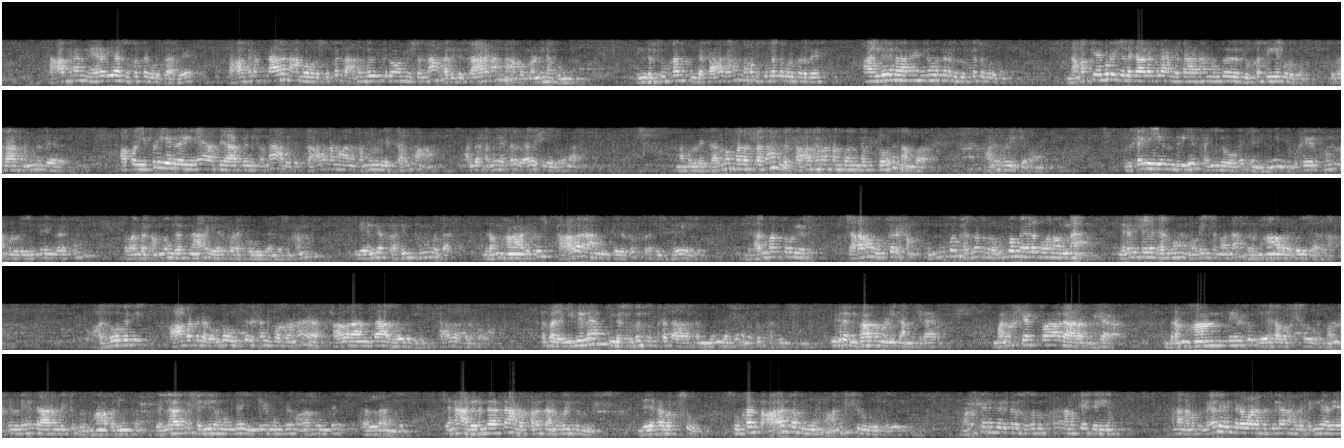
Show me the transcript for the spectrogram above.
சாதனம் நேரடியா சுகத்தை கொடுக்காது. சாதனத்தினால நாம ஒரு சுகத்தை அனுபவிக்கிறோம்னு சொன்னா அதுக்கு காரணம் நாம பண்ணின புண்ணியம். இந்த சுகம் இந்த சாதனம் நமக்கு சுகத்தை கொடுக்கறது. ஆஹ் இதே சாதனம் இன்னொருத்தருக்கு துக்கத்தை கொடுக்கும். நமக்கே கூட சில காலத்துல அந்த சாதனம் வந்து துக்கத்தையே கொடுக்கும். சுகசாதனம்னு பேரு. அப்ப எப்படி ஏன் அப்படி அப்படின்னு சொன்னா அதுக்கு காரணமான நம்மளுடைய கர்மா அந்த சமயத்துல வேலை செய்யலன்னு அர்த்தம். நம்மளுடைய கர்ம பலத்தை தான் இந்த சாதன சம்பந்தத்தோடு நம்ம அனுபவிக்கிறோம். விஷயேந்திரிய சஞ்சோக ஜன்மே. விஷயத்துக்கும் நம்மளுடைய இந்திரியங்களுக்கும் அந்த சம்பந்தத்தினால ஏற்படக்கூடிய அந்த சுகம் இது எங்க பிரசித்தம் பிரம்மாவுக்கு ஸ்தாவராந்தேஷு பிரசித்தே தர்மத்துடைய சரம உத்கர்ஷம் ரொம்ப தர்மத்துக்கு ரொம்ப மேல போனோம்னா நிரவிஷய தர்மம் அப்படின்னு சொன்னோம்னா பிரம்மாவில் போய் சேரலாம். அதோகதி பாபத்துல ரொம்ப உத்கிருஷ்டன்னு சொல்றோம்னா ஸ்தாவராந்தா அதோகதி ஸ்தாவரத்துல போகலாம். அப்ப இதுல இந்த சுக துக்க தாரதமியங்கிறது நமக்கு பிரசித்தம் இதுல விபாகம் பண்ணி காமிக்கிறார். மனுஷத்வாதாரபிய பிரம்மாந்தேஷு தேகவசு மனுஷன்லேருந்து ஆரம்பிச்சு பிரம்மா பரியந்தம் எல்லாருக்கும் சரீரம் உண்டு இந்திரியம் உண்டு மனசு உண்டு எல்லாம் உண்டு. ஏன்னா அது இருந்தா தான் அந்த பலத்தை அனுபவிக்க முடியும். தேகவசு சுக தாரதமியம் அனுஷ்ருவது மனுஷனுக்கு இருக்கிற சுகதுக்கம் நமக்கே தெரியும். ஆனா நமக்கு மேல இருக்கிறவாளை பத்திலாம் நமக்கு தெரியாது.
